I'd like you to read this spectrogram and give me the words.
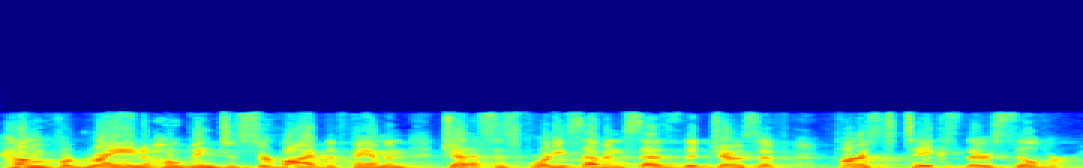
come for grain, hoping to survive the famine, Genesis 47 says that Joseph first takes their silver.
